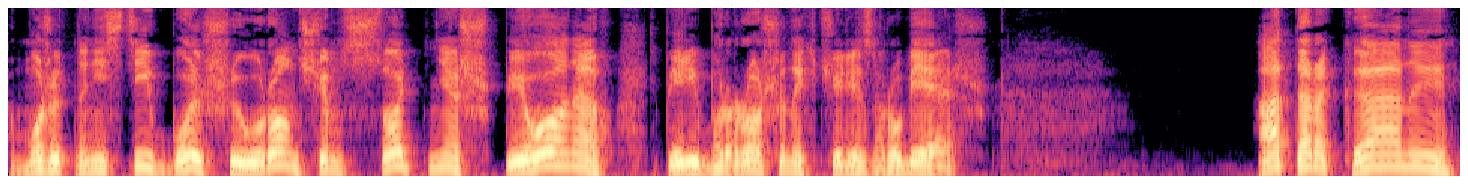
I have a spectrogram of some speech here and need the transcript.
может нанести больший урон, чем сотня шпионов, переброшенных через рубеж. А тараканы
